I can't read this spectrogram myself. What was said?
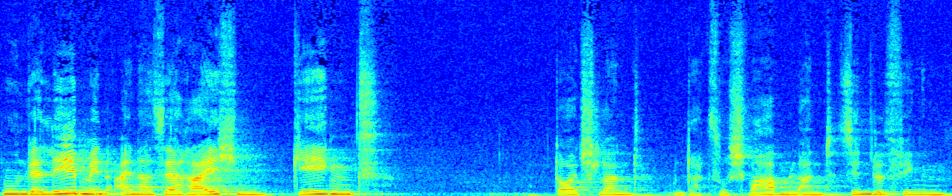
Nun, wir leben in einer sehr reichen Gegend, Deutschland und dazu Schwabenland, Sindelfingen,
